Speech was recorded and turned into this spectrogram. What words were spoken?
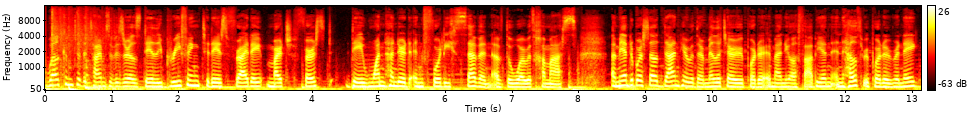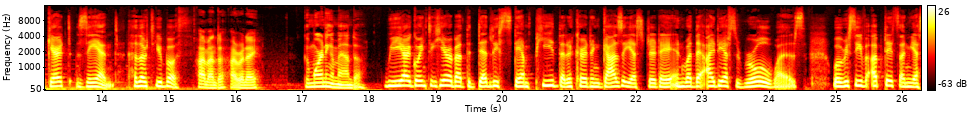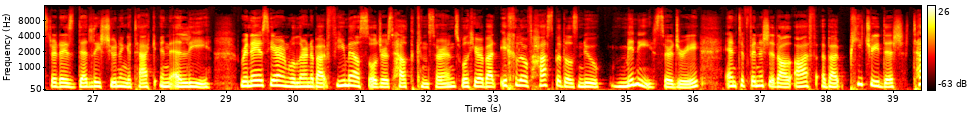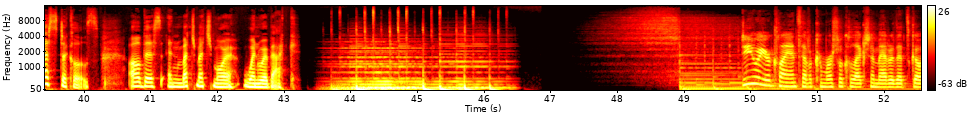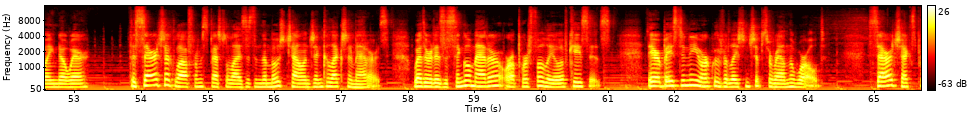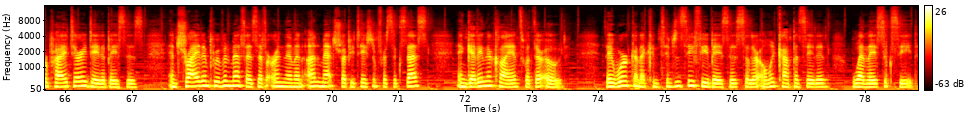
Welcome to the Times of Israel's daily briefing. Today is Friday, March 1st, day 147 of the war with Hamas. Amanda Borschel-Dan here with our military reporter Emanuel Fabian and health reporter Renee Gert Zand. Hello to you both. Hi, Amanda. Hi, Renee. Good morning, Amanda. We are going to hear about the deadly stampede that occurred in Gaza yesterday and what the IDF's role was. We'll receive updates on yesterday's deadly shooting attack in Eli. Renee is here and we'll learn about female soldiers' health concerns. We'll hear about Ichilov Hospital's new mini surgery. And to finish it all off, about Petri dish testicles. All this and much, much more when we're back. Do you or your clients have a commercial collection matter that's going nowhere? The Sarachek Law Firm specializes in the most challenging collection matters, whether it is a single matter or a portfolio of cases. They are based in New York with relationships around the world. Sarachek's proprietary databases and tried and proven methods have earned them an unmatched reputation for success in getting their clients what they're owed. They work on a contingency fee basis, so they're only compensated when they succeed.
